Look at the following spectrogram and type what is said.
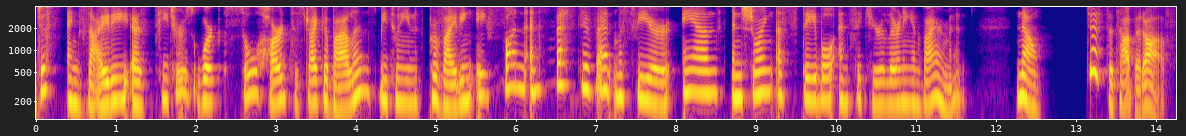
just anxiety as teachers work so hard to strike a balance between providing a fun and festive atmosphere and ensuring a stable and secure learning environment. Now, just to top it off,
